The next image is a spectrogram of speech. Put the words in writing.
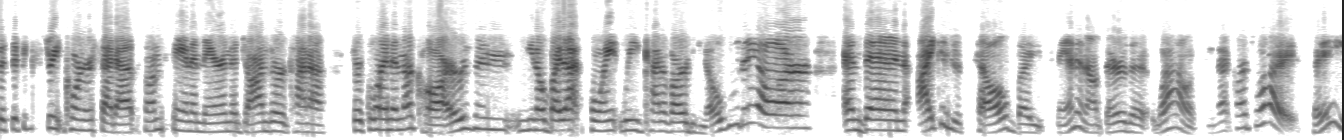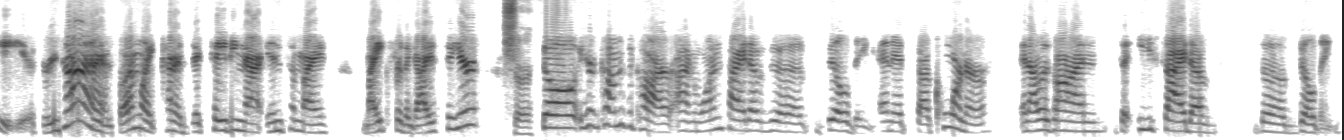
specific street corner set up. So I'm standing there, and the Johns are kind of circling in their cars, and you know, by that point, we kind of already know who they are. And then I can just tell by standing out there that, wow, I've seen that car twice. Hey, three times. So I'm like kind of dictating that into my mic for the guys to hear. Sure. So here comes the car on one side of the building, and it's a corner. And I was on the east side of the building.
